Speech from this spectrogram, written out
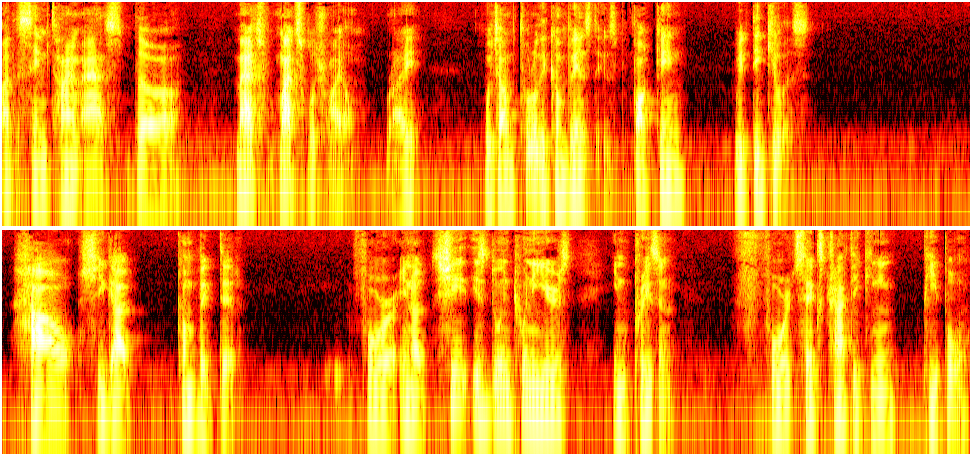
at the same time as the Max Maxwell trial, right? Which I'm totally convinced is fucking ridiculous. How she got convicted for, you know, she is doing 20 years in prison for sex trafficking people,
